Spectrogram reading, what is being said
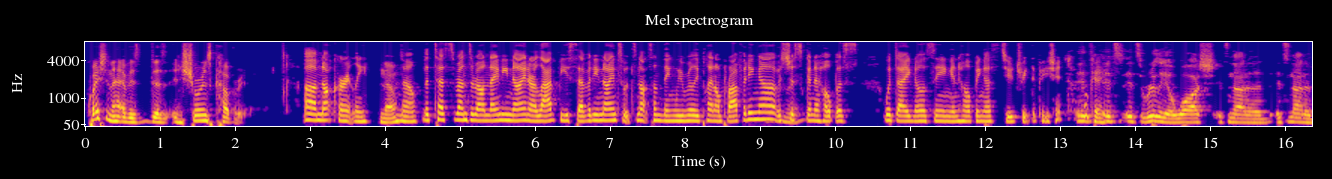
Question I have is, does insurance cover it? Um, not currently. No. No. The test runs around 99. Our lab fee is 79. So it's not something we really plan on profiting of. It's just going to help us with diagnosing and helping us to treat the patient. It's, Okay. it's it's really a wash. It's not a it's not a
